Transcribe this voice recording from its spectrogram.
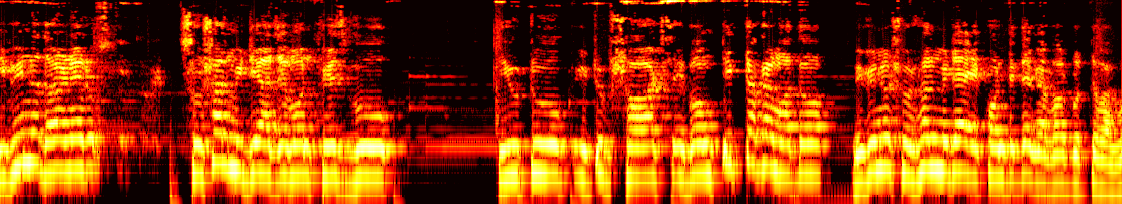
বিভিন্ন ধরনের সোশ্যাল মিডিয়া যেমন ফেসবুক ইউটিউব ইউটিউব শর্টস এবং টিকটকের মতো বিভিন্ন সোশ্যাল মিডিয়া এই ফোনটিতে ব্যবহার করতে পারব।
